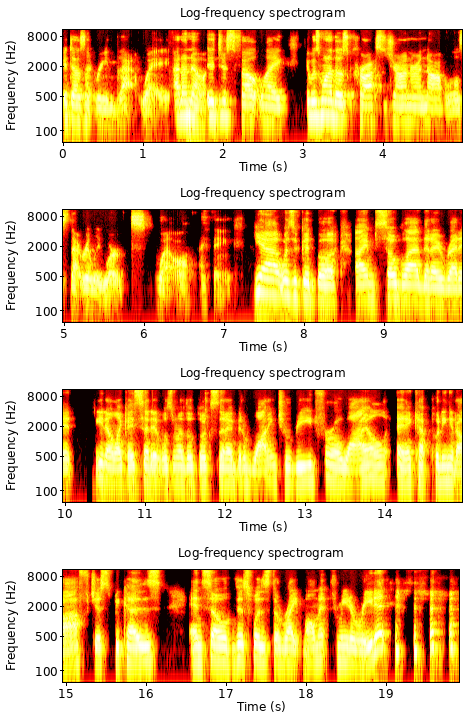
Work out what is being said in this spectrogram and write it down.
it doesn't read that way. I don't know. It just felt like it was one of those cross genre novels that really worked well, I think. Yeah, it was a good book. I'm so glad that I read it you know, like I said, it was one of those books that I've been wanting to read for a while and I kept putting it off just because. And so this was the right moment for me to read it.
